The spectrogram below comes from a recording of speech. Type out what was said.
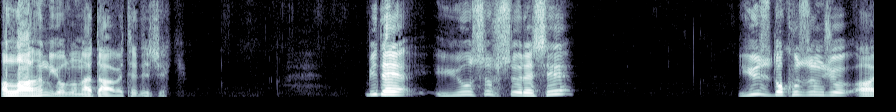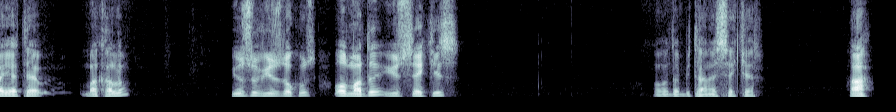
Allah'ın yoluna davet edecek. Bir de Yusuf suresi 109. ayete bakalım. Yusuf 109 olmadı. 108. Orada bir tane seker. Ha.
